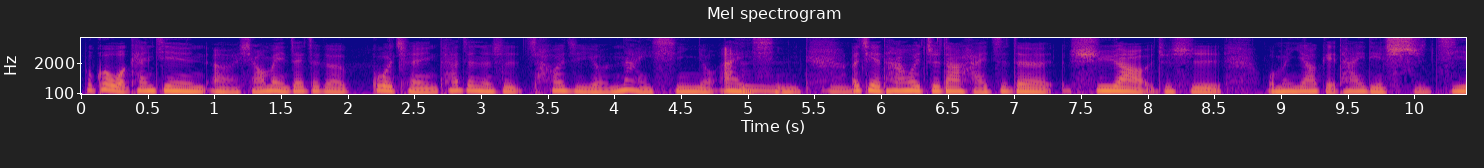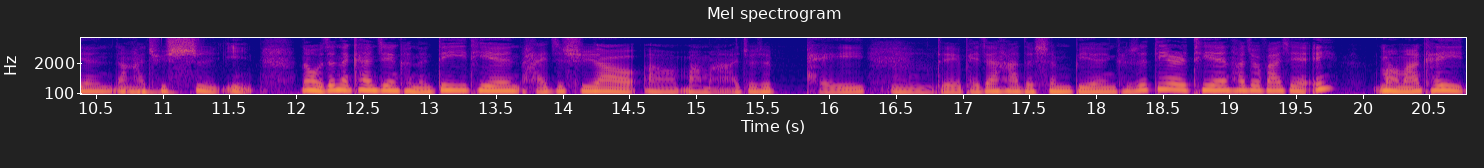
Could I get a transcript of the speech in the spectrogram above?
不过我看见呃小美在这个过程，她真的是超级有耐心、有爱心，嗯嗯、而且她会知道孩子的需要，就是我们要给他一点时间，让他去适应。嗯、那我真的看见，可能第一天孩子需要啊、呃、妈妈就是陪，嗯，对，陪在他的身边。可是第二天他就发现，哎，妈妈可以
